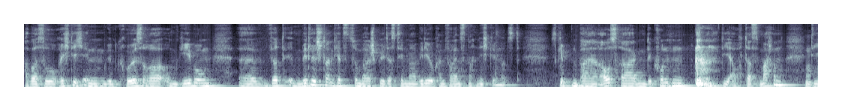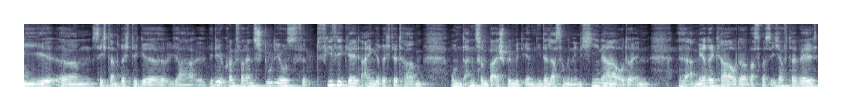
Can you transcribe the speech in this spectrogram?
Aber so richtig in, in größerer Umgebung äh, wird im Mittelstand jetzt zum Beispiel das Thema Videokonferenz noch nicht genutzt. Es gibt ein paar herausragende Kunden, die auch das machen, mhm. die ähm, sich dann richtige ja, Videokonferenzstudios für viel, viel Geld eingerichtet haben, um dann zum Beispiel mit ihren Niederlassungen in China oder in äh, Amerika oder was weiß ich auf der Welt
